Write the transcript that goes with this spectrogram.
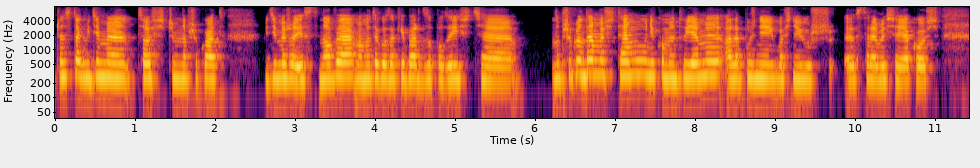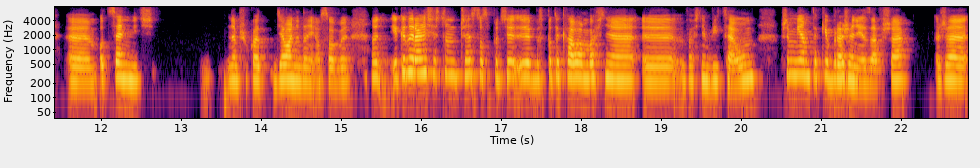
Często tak widzimy coś, czym na przykład widzimy, że jest nowe, mamy tego takie bardzo podejście, no przyglądamy się temu, nie komentujemy, ale później właśnie już e, staramy się jakoś em, ocenić na przykład działania danej osoby. No, ja generalnie się z tym często jakby spotykałam właśnie, y, właśnie w liceum, że miałam takie wrażenie zawsze, że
